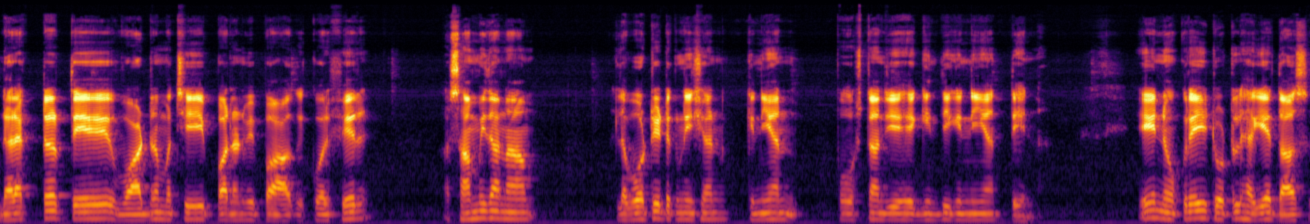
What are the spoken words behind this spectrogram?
ਡਾਇਰੈਕਟਰ ਤੇ ਵਾਰਡਨ ਮੱਛੀ ਪਾਲਣ ਵਿਭਾਗ ਇੱਕ ਵਾਰ ਫਿਰ। ਅਸਾਮੀ ਦਾ ਨਾਮ ਲੈਬੋਰਟਰੀ ਟੈਕਨੀਸ਼ੀਅਨ ਕਿੰਨੀਆਂ ਪੋਸਟਾਂ ਦੀ ਇਹ ਗਿਣਤੀ ਕਿੰਨੀ ਆ ਤਿੰਨ। ਇਹ ਨੌਕਰੀ ਟੋਟਲ ਹੈਗੇ ਹੈ 10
